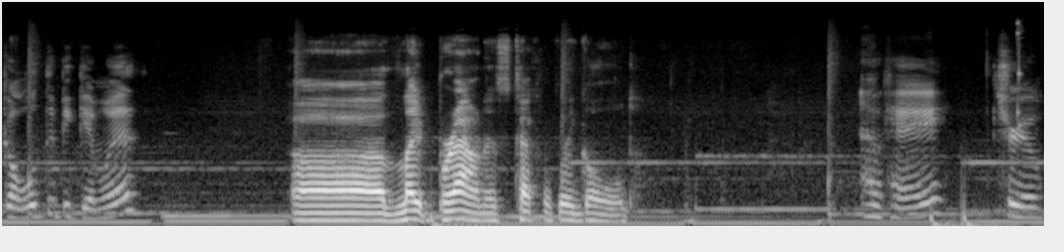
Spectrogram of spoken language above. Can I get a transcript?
gold to begin with? Uh, light brown is technically gold. Okay, true.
